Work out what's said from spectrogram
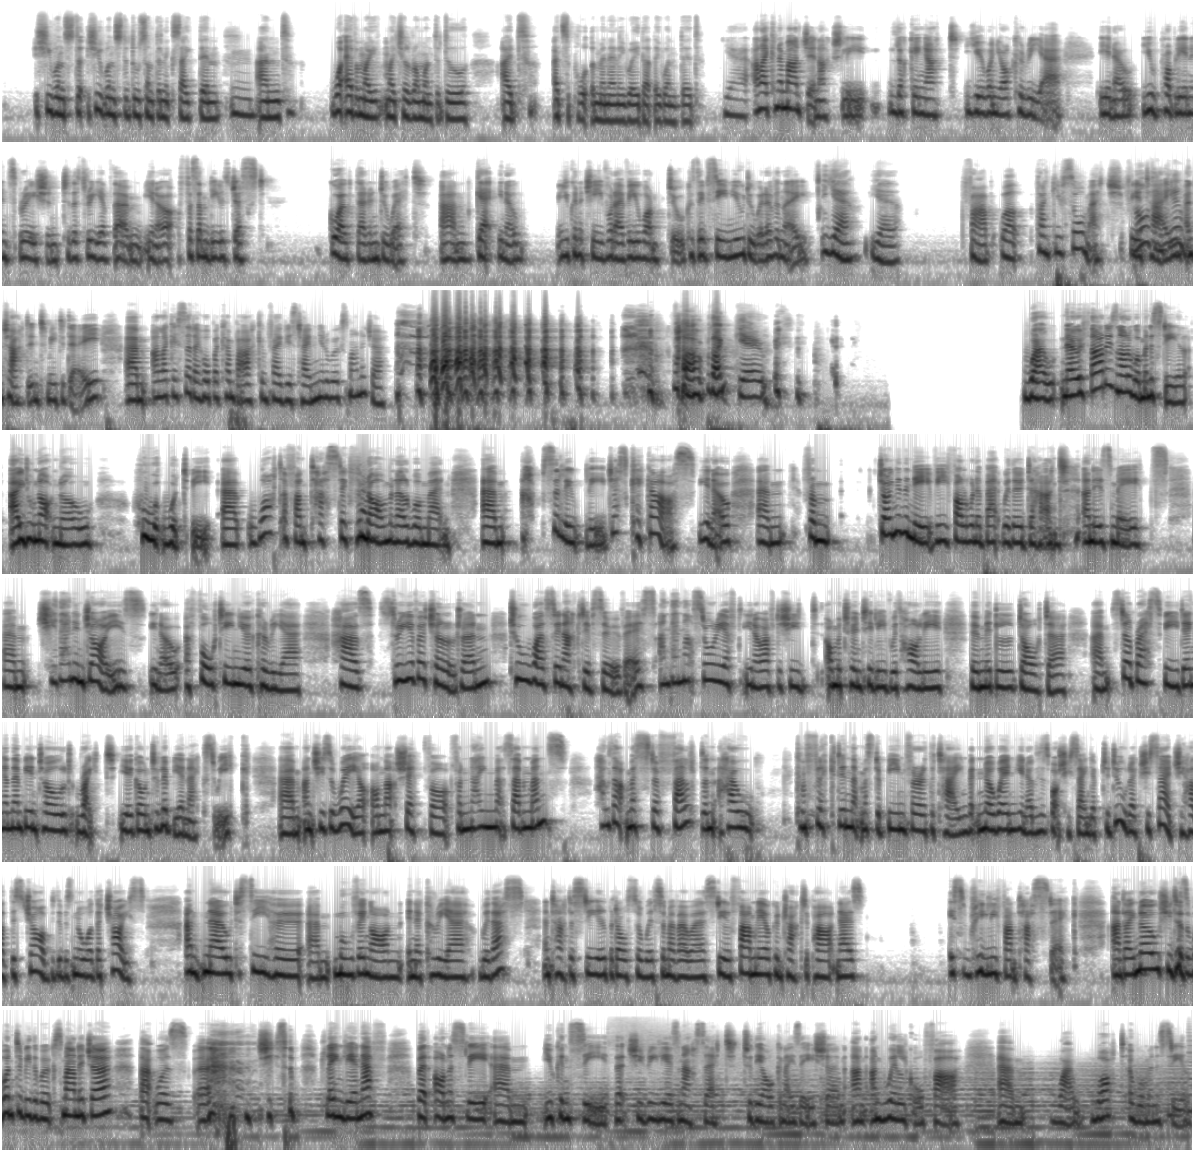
she wants to she wants to do something exciting. Mm. And whatever my my children want to do, I'd I'd support them in any way that they wanted. Yeah. And I can imagine actually looking at you and your career, you know, you're probably an inspiration to the three of them, you know, for somebody who's just go out there and do it and get, you know, you can achieve whatever you want to because they've seen you do it, haven't they? Yeah, yeah. Fab. Well, thank you so much for your thank time you. and chatting to me today. Um, and like I said, I hope I come back in five years' time and you're a works manager. Fab. Thank you. wow. Now, if that is not a woman of steel, I do not know who it would be. Uh, what a fantastic, phenomenal woman. Um, absolutely, just kick ass, you know, um, from joining the Navy, following a bet with her dad and his mates. Um, she then enjoys, you know, a 14 year career, has three of her children, two whilst in active service. And then that story, after, you know, after she on maternity leave with Holly, her middle daughter, um, still breastfeeding, and then being told, right, you're going to Libya next week. Um, and she's away on that ship for, for nine, seven months. How that must have felt and how conflicting that must have been for her at the time, but knowing, you know, this is what she signed up to do. Like she said, she had this job, there was no other choice. And now to see her um, moving on in a career with us and Tata Steel, but also with some of our steel family, our contractor partners, it's really fantastic. And I know she doesn't want to be the works manager. That was, uh, she's plainly enough. But honestly, um, you can see that she really is an asset to the organisation and, and will go far. Um, wow, what a woman of steel.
